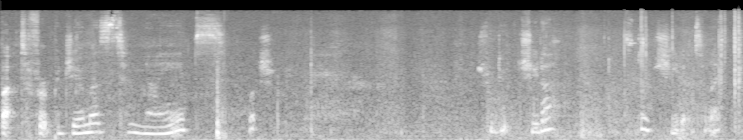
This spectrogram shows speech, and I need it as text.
But for pajamas tonight what should we should we do cheetah? Let's do cheetah tonight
